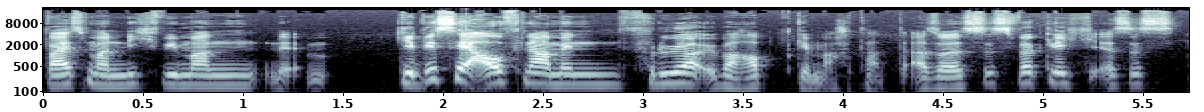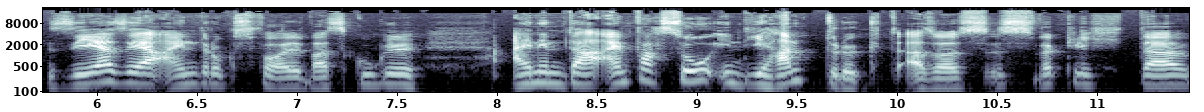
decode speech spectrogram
weiß man nicht, wie man gewisse Aufnahmen früher überhaupt gemacht hat. Also es ist wirklich, es ist sehr, sehr eindrucksvoll, was Google einem da einfach so in die Hand drückt. Also es ist wirklich, da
